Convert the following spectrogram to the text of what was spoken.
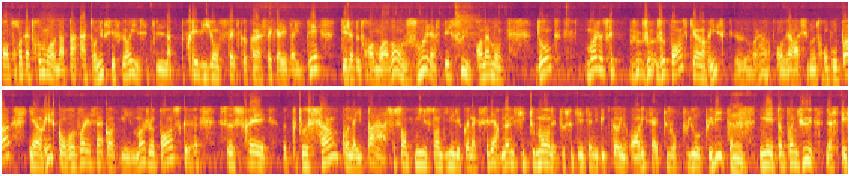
pendant 3-4 mois. On n'a pas attendu que ces flux arrivent. C'était la prévision faite que quand la SEC allait valider, déjà de 3 mois avant, on jouait l'aspect flux en amont. Donc, moi, je, serais, je, je pense qu'il y a un risque, euh, voilà, on verra si je me trompe ou pas, il y a un risque qu'on revoie les 50 000. Moi, je pense que ce serait plutôt sain qu'on n'aille pas à 60 000, 110 000 et qu'on accélère, même si tout le monde et tous ceux qui détiennent des bitcoins ont envie que ça aille toujours plus haut, plus vite. Mm. Mais d'un point de vue l'aspect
